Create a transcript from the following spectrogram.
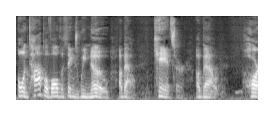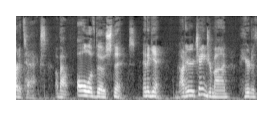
On top of all the things we know about cancer, about heart attacks, about all of those things. And again, I'm not here to change your mind. I'm here to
